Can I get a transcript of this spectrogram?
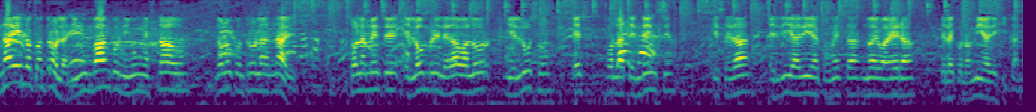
Nadie lo controla, ningún banco, ningún estado, no lo controla nadie. Solamente el hombre le da valor y el uso es por la tendencia que se da el día a día con esta nueva era de la economía digital.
